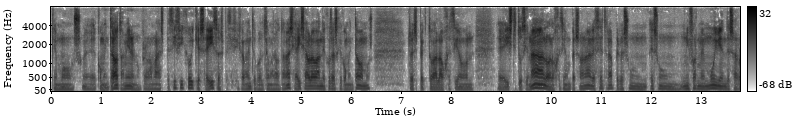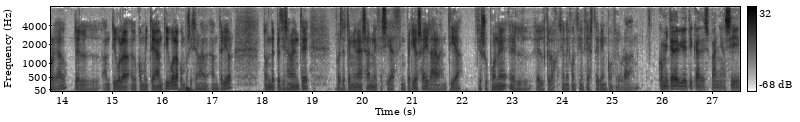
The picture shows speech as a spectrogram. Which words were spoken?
que hemos eh, comentado también en un programa específico y que se hizo específicamente por el tema de la eutanasia. Ahí se hablaban de cosas que comentábamos respecto a la objeción eh, institucional o a la objeción personal, etcétera, pero es un, es un, informe muy bien desarrollado del antiguo el comité antiguo, la composición anterior, donde precisamente pues determina esa necesidad imperiosa y la garantía que supone el, que la objeción de conciencia esté bien configurada. Comité de Bioética de España, sí,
